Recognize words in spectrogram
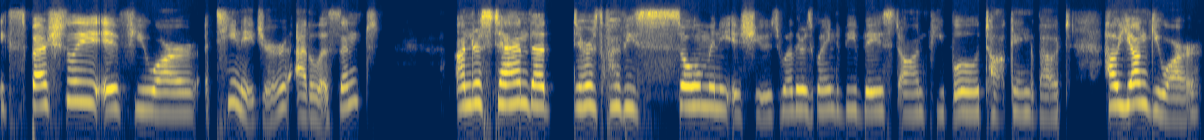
especially if you are a teenager, adolescent, understand that there's going to be so many issues, whether it's going to be based on people talking about how young you are.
